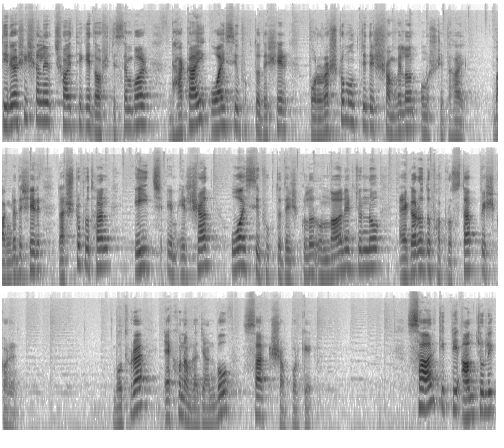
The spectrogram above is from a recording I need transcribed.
তিরাশি সালের ছয় থেকে দশ ডিসেম্বর ঢাকায় ওআইসিভুক্ত দেশের পররাষ্ট্রমন্ত্রীদের সম্মেলন অনুষ্ঠিত হয়। বাংলাদেশের রাষ্ট্রপ্রধান এইচ এম এরশাদ ওআইসিভুক্ত দেশগুলোর উন্নয়নের জন্য এগারো দফা প্রস্তাব পেশ করেন। বধুরা এখন আমরা জানব সার্ক সম্পর্কে। সার্ক একটি আঞ্চলিক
